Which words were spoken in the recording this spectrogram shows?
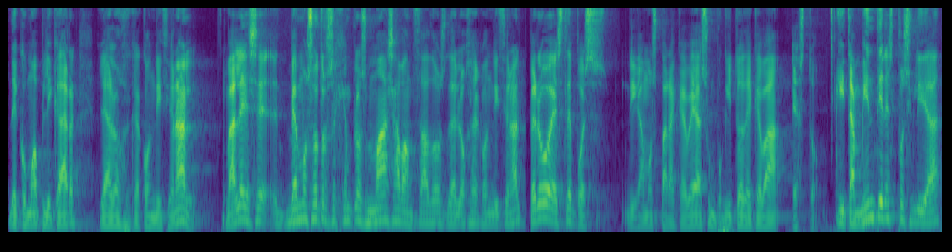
de cómo aplicar la lógica condicional. ¿Vale? vemos otros ejemplos más avanzados de lógica condicional, pero este, pues, digamos, para que veas un poquito de qué va esto. Y también tienes posibilidad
